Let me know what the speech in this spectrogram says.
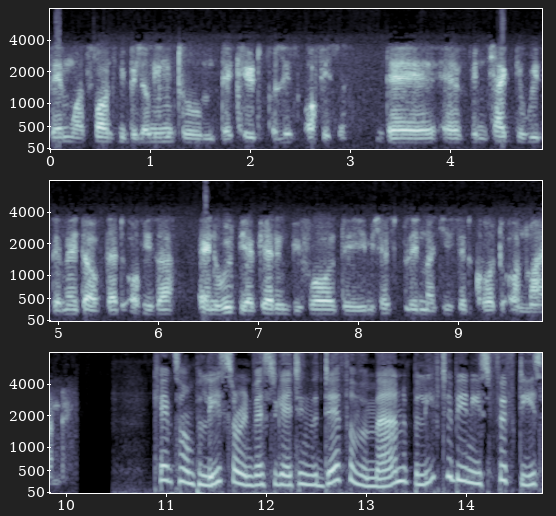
them was found to be belonging to the killed police officer. They have been charged with the murder of that officer and will be appearing before the Mitchells Plain Magistrate Court on Monday. Cape Town police are investigating the death of a man believed to be in his 50s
